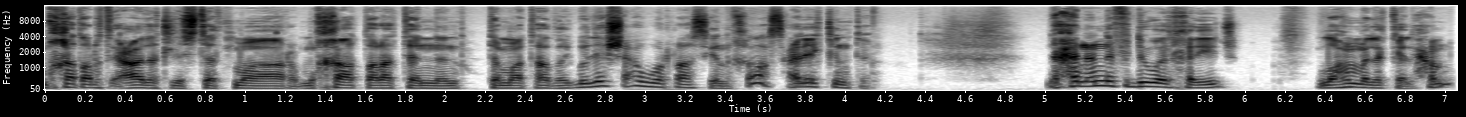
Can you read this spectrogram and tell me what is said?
مخاطرة إعادة الاستثمار، مخاطرة إن أنت ما تهضر يقول ليش اعور راسي أنا خلاص عليك أنت. نحن عندنا في دول الخليج اللهم لك الحمد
